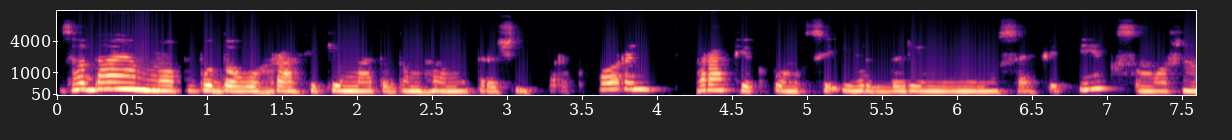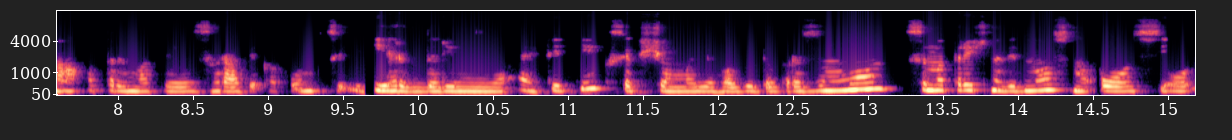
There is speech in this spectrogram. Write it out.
Згадаємо побудову графіків методом геометричних перетворень. Графік функції y дорівнює мінус f від x можна отримати з графіка функції y дорівнює f від x, якщо ми його відобразимо симетрично відносно осі ОХ.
